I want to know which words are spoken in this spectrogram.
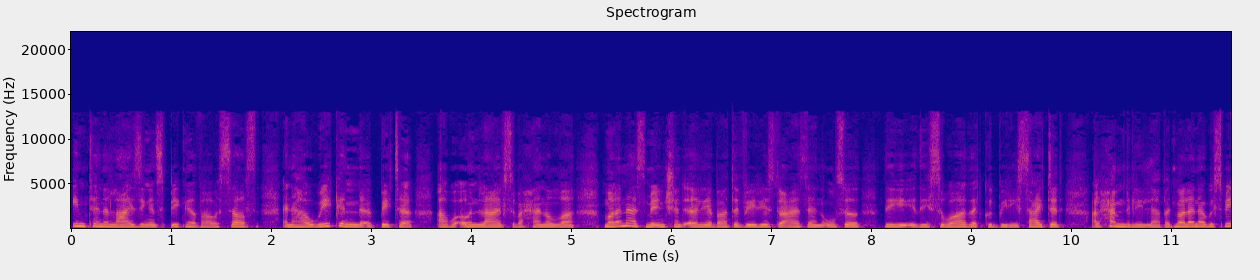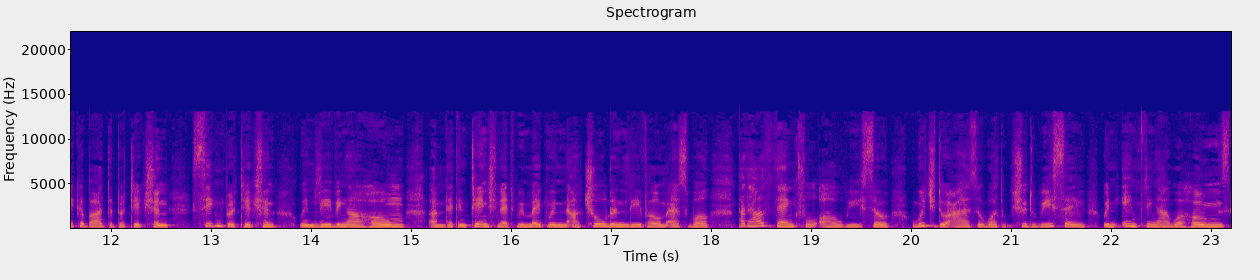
internalizing and speaking of ourselves and how we can better our own lives, subhanAllah. Maulana has mentioned earlier about the various du'as and also the, the suwa that could be recited, alhamdulillah. But Maulana, we speak about the protection, seeking protection when leaving our home, um, that intention that we make when our children leave home as well. But how thankful are we? So, which du'as what should we say when entering our homes?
